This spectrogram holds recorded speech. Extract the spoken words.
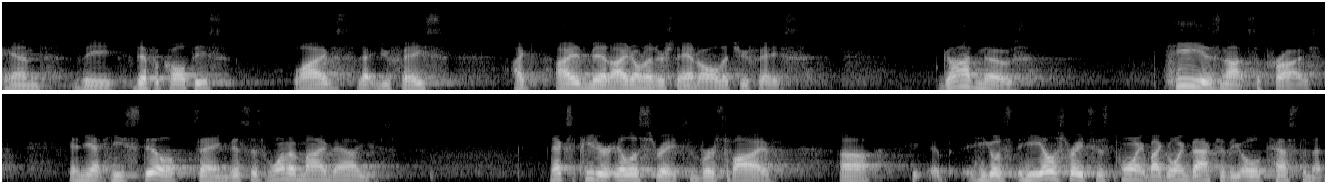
and the difficulties, wives, that you face. I, I admit I don't understand all that you face. God knows. He is not surprised. And yet He's still saying, This is one of my values. Next, Peter illustrates in verse 5. Uh, he, goes, he illustrates his point by going back to the Old Testament.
